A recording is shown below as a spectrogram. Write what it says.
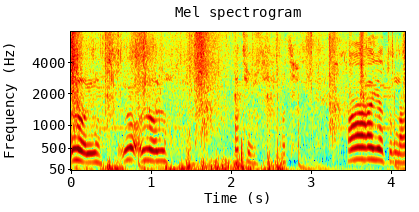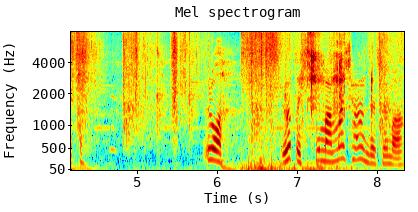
일로, 일로, 일로, 일로, 일로. 밭으로 가자, 밭으로. 아, 이거 좀 낫다. 일로 와. 이것도 씨 만만치 않은데, 설마.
